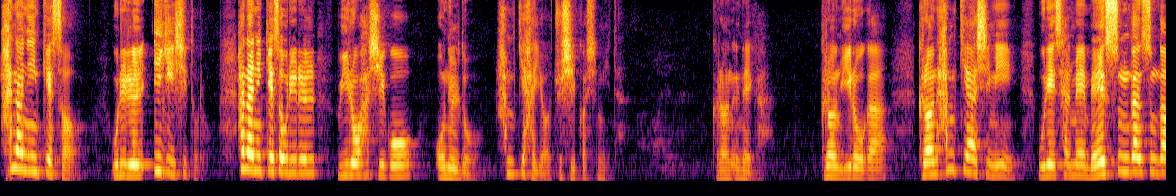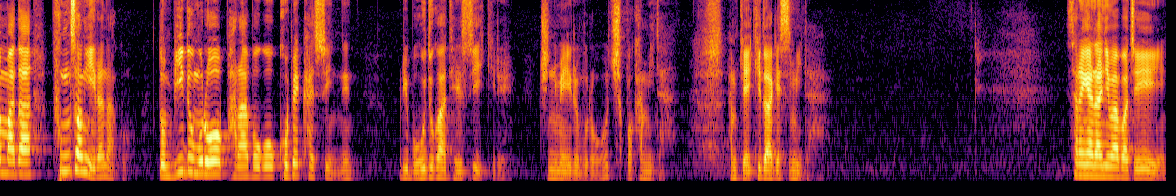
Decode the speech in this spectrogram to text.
하나님께서 우리를 이기시도록 하나님께서 우리를 위로하시고 오늘도 함께하여 주실 것입니다. 그런 은혜가 그런 위로가 그런 함께 하심이 우리의 삶의 매 순간순간마다 풍성히 일어나고 또 믿음으로 바라보고 고백할 수 있는 우리 모두가 될 수 있기를 주님의 이름으로 축복합니다. 함께 기도하겠습니다. 사랑의 하나님 아버지,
